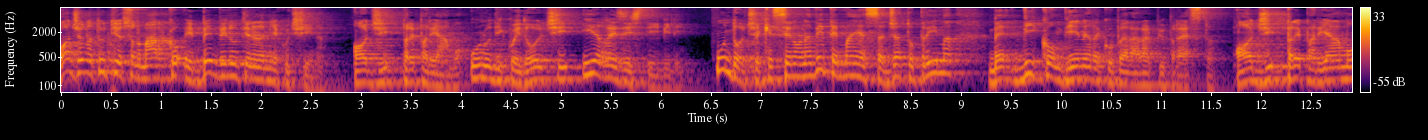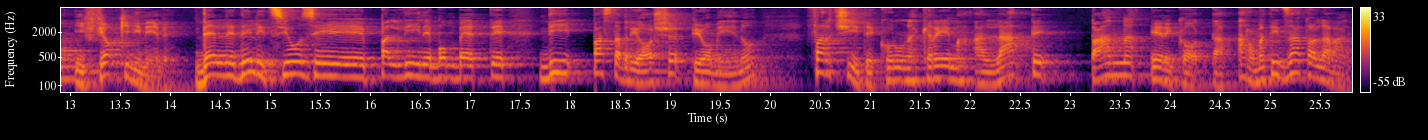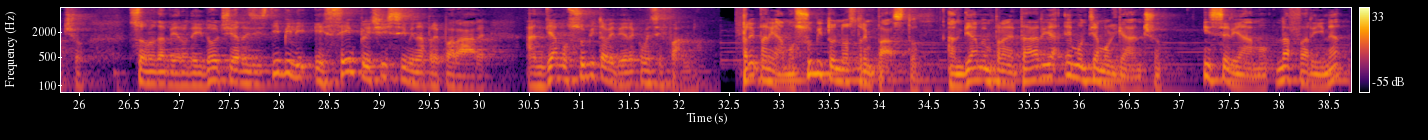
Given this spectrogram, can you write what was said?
Buongiorno a tutti, io sono Marco e benvenuti nella mia cucina. Oggi prepariamo uno di quei dolci irresistibili. Un dolce che se non avete mai assaggiato prima, beh, vi conviene recuperare al più presto. Oggi prepariamo i fiocchi di neve, delle deliziose palline bombette di pasta brioche più o meno, farcite con una crema al latte, panna e ricotta, aromatizzato all'arancio sono davvero dei dolci irresistibili e semplicissimi da preparare. Andiamo subito a vedere come si fanno. Prepariamo subito il nostro impasto. Andiamo in planetaria e montiamo il gancio. Inseriamo la farina,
